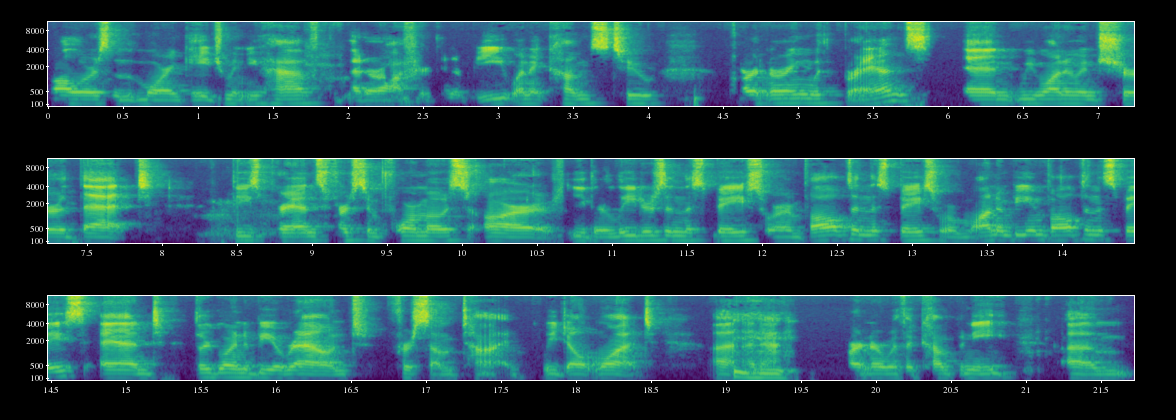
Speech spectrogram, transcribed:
followers and the more engagement you have, the better off you're going to be when it comes to partnering with brands. And we want to ensure that these brands, first and foremost, are either leaders in the space or involved in the space or want to be involved in the space, and they're going to be around for some time. We don't want uh, mm-hmm. an partner with a company um,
